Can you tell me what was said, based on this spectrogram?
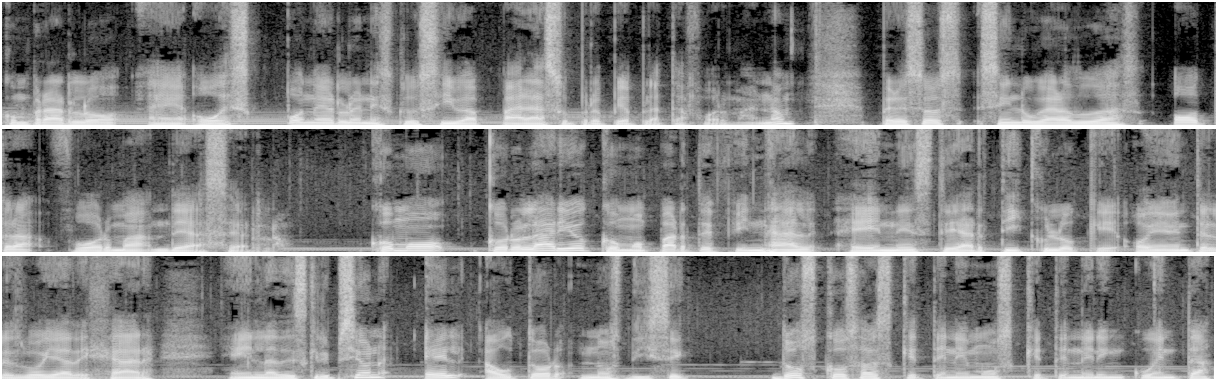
comprarlo eh, o exponerlo en exclusiva para su propia plataforma, ¿no? Pero eso es sin lugar a dudas otra forma de hacerlo. Como corolario, como parte final en este artículo que obviamente les voy a dejar en la descripción, el autor nos dice dos cosas que tenemos que tener en cuenta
